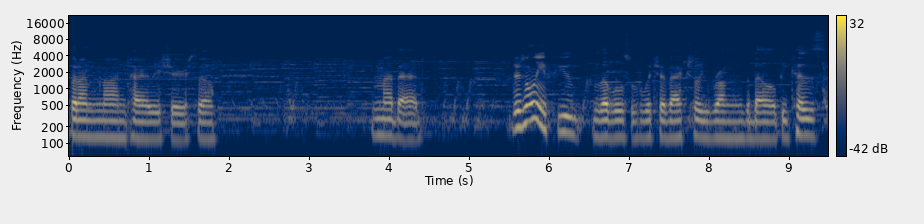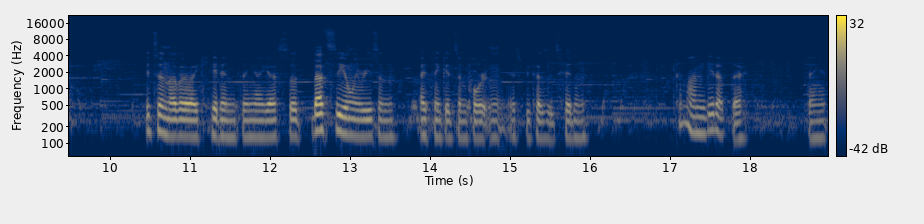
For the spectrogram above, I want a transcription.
but I'm not entirely sure, so my bad. There's only a few levels of which I've actually rung the bell because it's another like hidden thing, I guess. So that's the only reason I think it's important is because it's hidden. Come on, get up there. Dang it.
